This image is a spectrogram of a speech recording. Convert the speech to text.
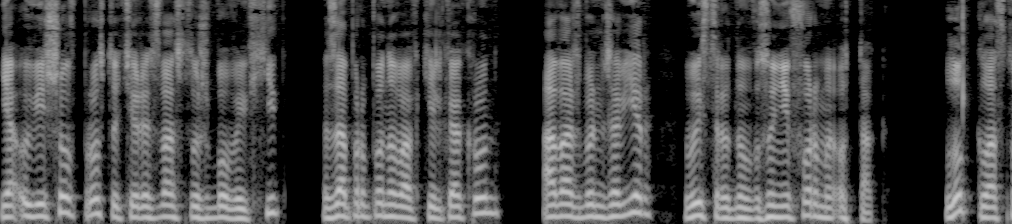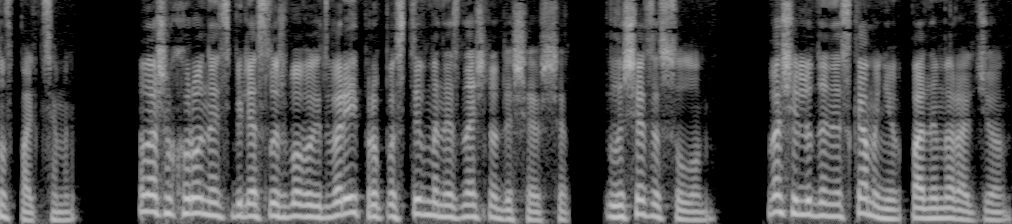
Я увійшов просто через ваш службовий вхід, запропонував кілька крон, а ваш бенжав'єр вистрибнув з уніформи отак. Лок класнув пальцями. Ваш охоронець біля службових дверей пропустив мене значно дешевше, лише за солон. Ваші люди не з каменю, пане Мераджо.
